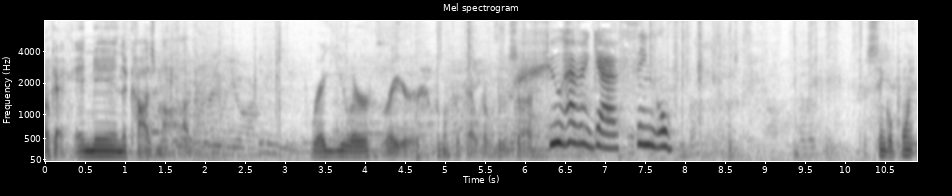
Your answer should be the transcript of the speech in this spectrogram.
Okay, and then the Cosmog. Regular rare. We're gonna put that one over to the side. You haven't got a single. A single point.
